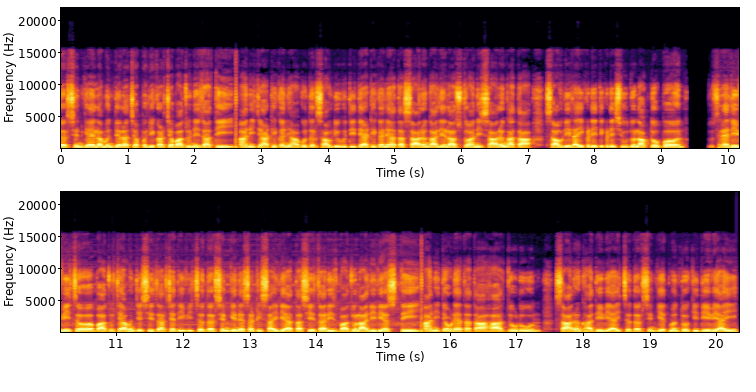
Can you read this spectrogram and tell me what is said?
दर्शन घ्यायला मंदिराच्या पलीकडच्या बाजूने जाते. आणि ज्या ठिकाणी अगोदर सावली होती त्या ठिकाणी आता सारंग आलेला असतो. आणि सारंग आता सावलीला इकडे तिकडे शोधू लागतो पण दुसऱ्या देवीचं बाजूच्या म्हणजे शेजारच्या देवीचं दर्शन घेण्यासाठी सायली आता शेजारीच बाजूला आलेली असते. आणि तेवढ्यात आता हात जोडून सारंग हा देवी आईचं दर्शन घेत म्हणतो की देवी आई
